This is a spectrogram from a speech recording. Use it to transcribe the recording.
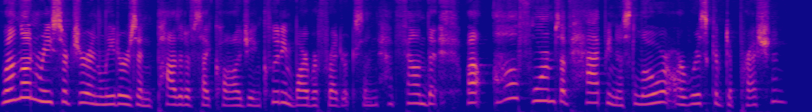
Well known researcher and leaders in positive psychology, including Barbara Fredrickson, have found that while all forms of happiness lower our risk of depression,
